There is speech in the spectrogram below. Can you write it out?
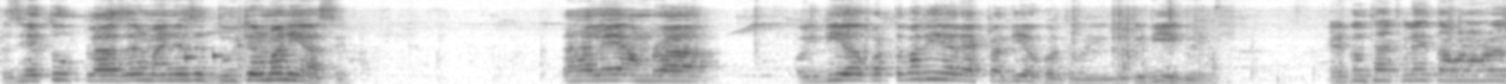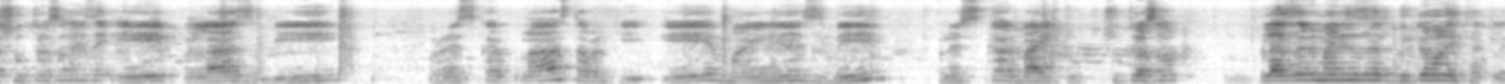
যেহেতু প্লাসের মাইনাসের দুইটার মানই আছে, তাহলে আমরা ওই দিয়েও করতে পারি আর একটা দিয়েও করতে পারি, দুটি দিয়ে করি। এরকম থাকলে তখন আমরা সূত্র আছে যে a plus b whole square plus তারপর কি? A minus b whole square by two সূত্র আছে না? প্লাসের মাইনাসের দুইটা মানই থাকলে।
